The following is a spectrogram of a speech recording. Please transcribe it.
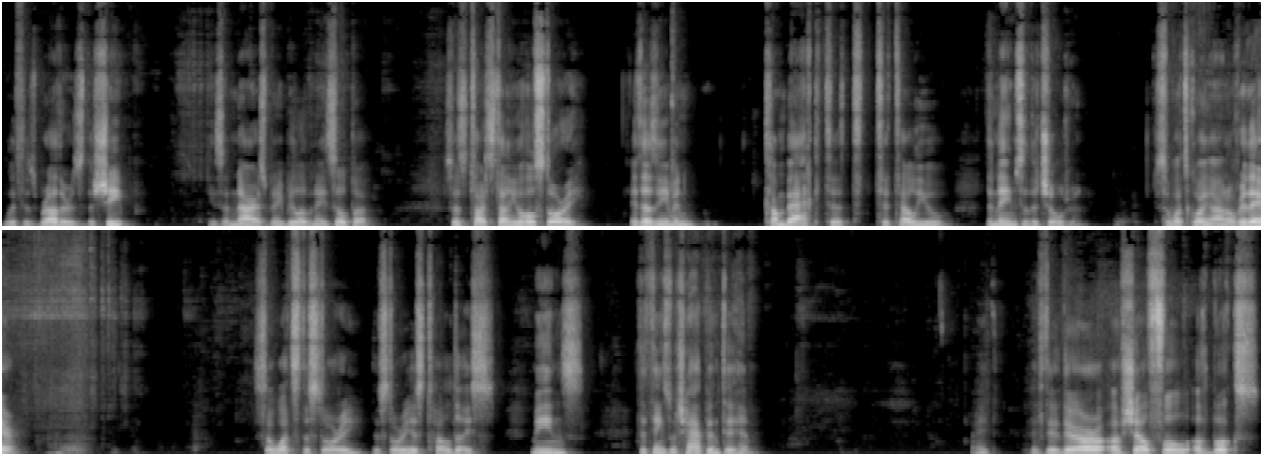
with his brothers, the sheep. He's a Nars, Bnei Bilav, Bnei Zilpa. So it starts telling you a whole story. It doesn't even come back to, to tell you the names of the children. So what's going on over there? So what's the story? The story is Toldos, means the things which happened to him. Right? If there, there are a shelf full of books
